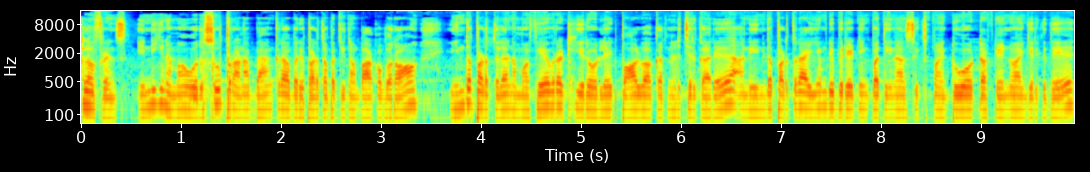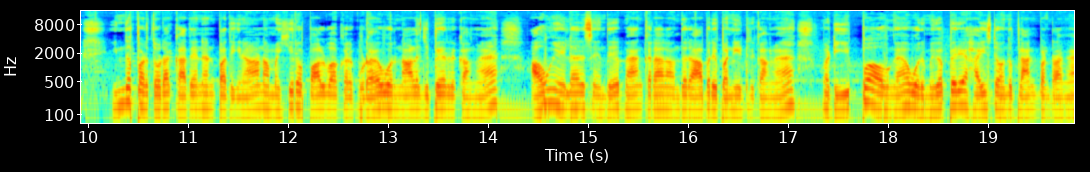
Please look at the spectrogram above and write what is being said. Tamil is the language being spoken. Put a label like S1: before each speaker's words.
S1: ஹலோ ஃப்ரெண்ட்ஸ் இன்றைக்கி நம்ம ஒரு சூப்பரான பேங்க் ராபரி படத்தை பற்றி தான் பார்க்க போகிறோம் இந்த படத்தில் நம்ம favourite hero late Paul Walker நடிச்சிருக்காரு. அண்ட் இந்த படத்தில் ஐஎம்டிபி ரேட்டிங் பார்த்தீங்கன்னா six point two out of ten வாங்கியிருக்குது. இந்த படத்தோட கதை என்னன்னு பார்த்தீங்கன்னா நம்ம ஹீரோ பால் வாக்கர் கூட ஒரு நாலஞ்சு பேர் இருக்காங்க. அவங்க எல்லாரும் சேர்ந்து பேங்க்கரால் வந்து ராபரி பண்ணிகிட்டு இருக்காங்க. பட் இப்போ அவங்க ஒரு மிகப்பெரிய ஹைஸ்ட்டை வந்து பிளான் பண்ணுறாங்க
